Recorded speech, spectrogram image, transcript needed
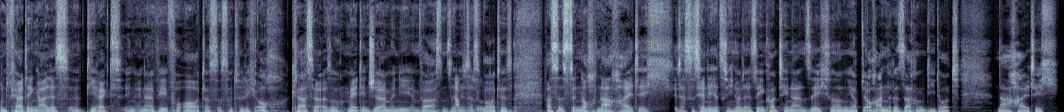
und fertigen alles äh, direkt in NRW vor Ort. Das ist natürlich auch klasse. Also Made in Germany im wahrsten Sinne Absolut. des Wortes. Was ist denn noch nachhaltig? Das ist ja jetzt nicht nur der Seencontainer an sich, sondern ihr habt ja auch andere Sachen, die dort nachhaltig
